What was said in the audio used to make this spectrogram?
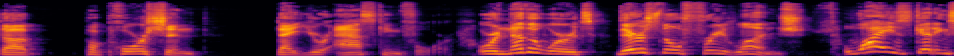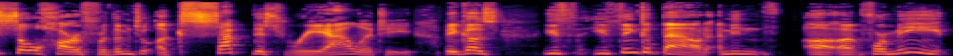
the proportion that you're asking for. Or, in other words, there's no free lunch. Why is getting so hard for them to accept this reality? Because you th- you think about, I mean, uh, uh for me,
